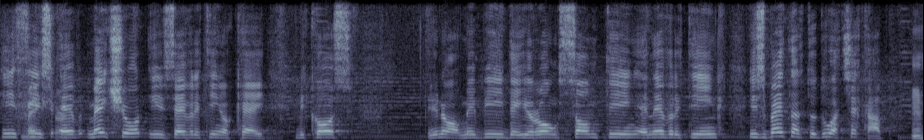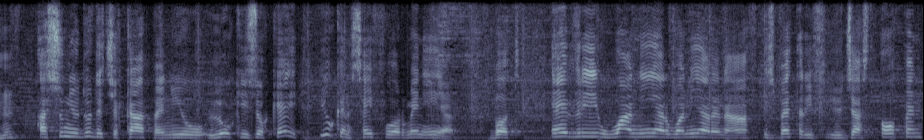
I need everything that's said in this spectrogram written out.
if Make is sure. ev- make sure is everything okay. Because you know maybe they wrong something and everything. It's better to do a checkup. Mm-hmm. as soon you do the checkup and you look is okay you can save for many years but every one year one year and a half it's better if you just open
